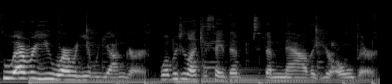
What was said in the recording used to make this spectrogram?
Whoever you were when you were younger. What would you like to say to them now that you're older?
